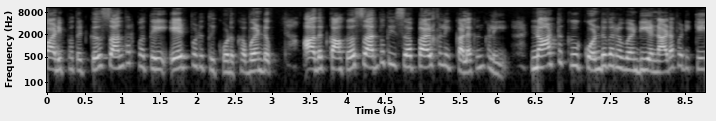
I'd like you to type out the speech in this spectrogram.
படிப்பதற்கு சந்தர்ப்பத்தை ஏற்படுத்தி கொடுக்க வேண்டும். அதற்காக சர்வதேச பல்கலைக்கழகங்களை நாட்டுக்கு கொண்டு வர வேண்டிய நடவடிக்கை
